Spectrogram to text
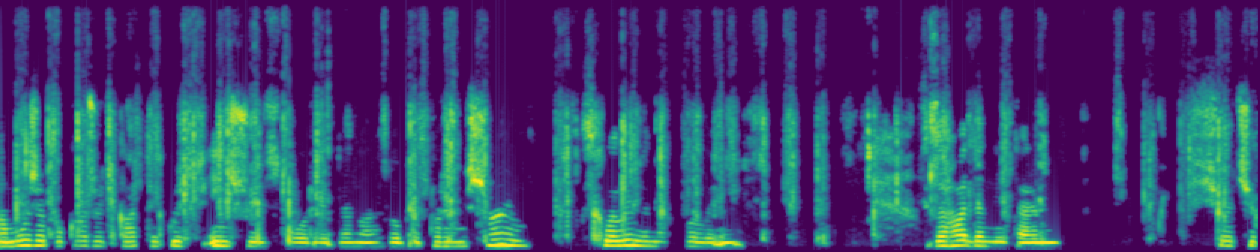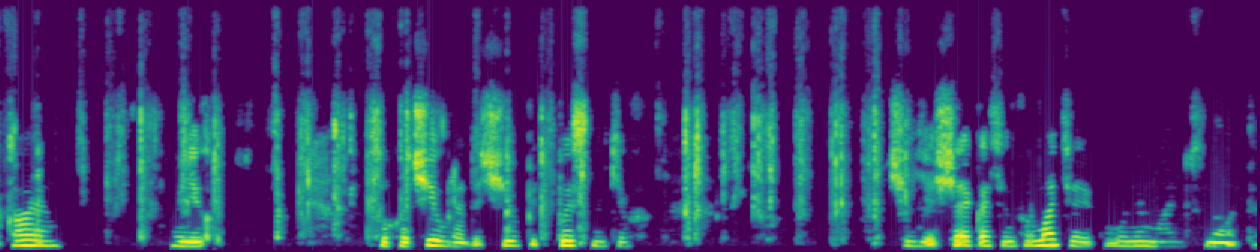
А може покажуть карти якусь іншу історію для нас. Добре, перемішаємо з хвилини на хвилину. Загаданий термін. Що чекає моїх слухачів, глядачів, підписників? Чи є ще якась інформація, яку вони мають знати?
